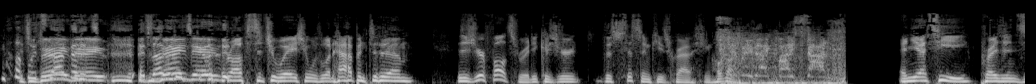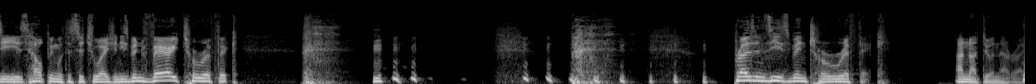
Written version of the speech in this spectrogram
it's a it's very, not very, it's- it's, it's not very, it's very good. rough situation with what happened to them. This is your fault, Rudy, because your the system keeps crashing. Hold on. And yes, he, President Z, is helping with the situation. He's been very terrific. President Z has been terrific. I'm not doing that right.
